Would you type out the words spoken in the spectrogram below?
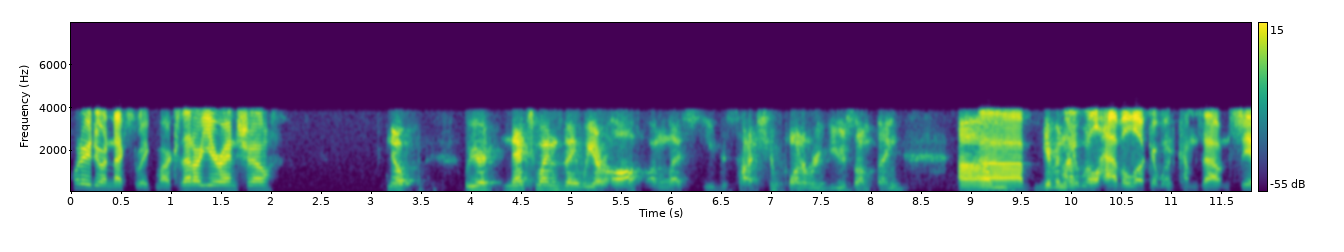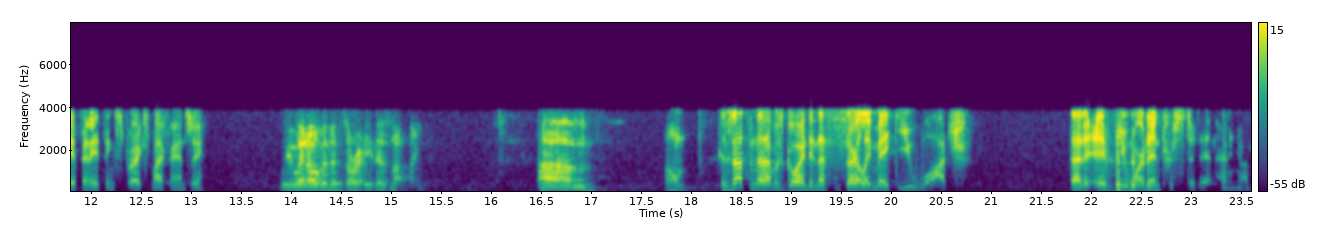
what are you doing next week, Mark? Is that our year-end show? Nope. We are next Wednesday. We are off unless you decide you want to review something. Um, Uh, given I will have a look at what comes out and see if anything strikes my fancy. we went over this already. There's nothing. Um, Um, there's nothing that I was going to necessarily make you watch. That if you weren't interested in. Hang on.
